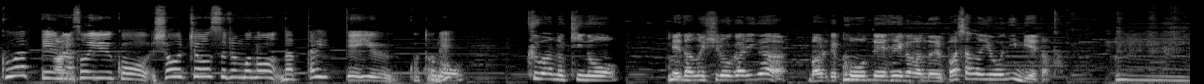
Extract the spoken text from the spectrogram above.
クワっていうのはそういうこう、象徴するものだったりっていうことね。桑の木の枝の広がりが、まるで皇帝陛下が乗る馬車のように見えたと。うん。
